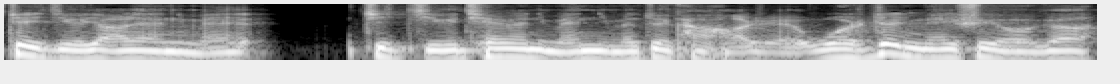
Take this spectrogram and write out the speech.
这几个教练里面，这几个签约里面，你们最看好谁？我这里面是有一个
